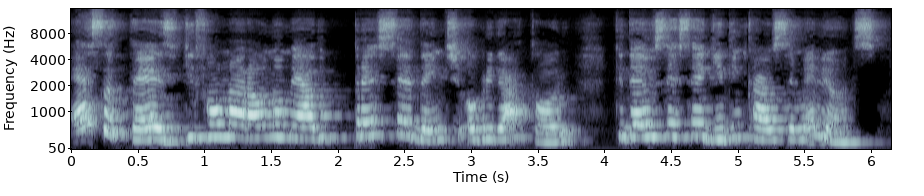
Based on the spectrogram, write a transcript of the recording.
Essa tese que formará o nomeado precedente obrigatório, que deve ser seguido em casos semelhantes.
